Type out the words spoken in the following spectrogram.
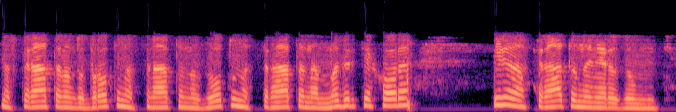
На страната на доброто, на страната на злото, на страната на мъдрите хора или на страната на неразумните.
